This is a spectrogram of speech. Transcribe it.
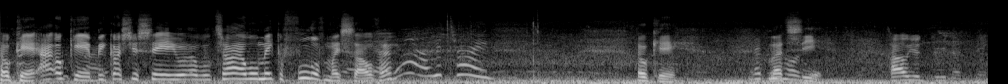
Okay, I, okay, because you say I will try, I will make a fool of myself, yeah, eh? Yeah, you try. Okay, Let let's see it. how you do that thing.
